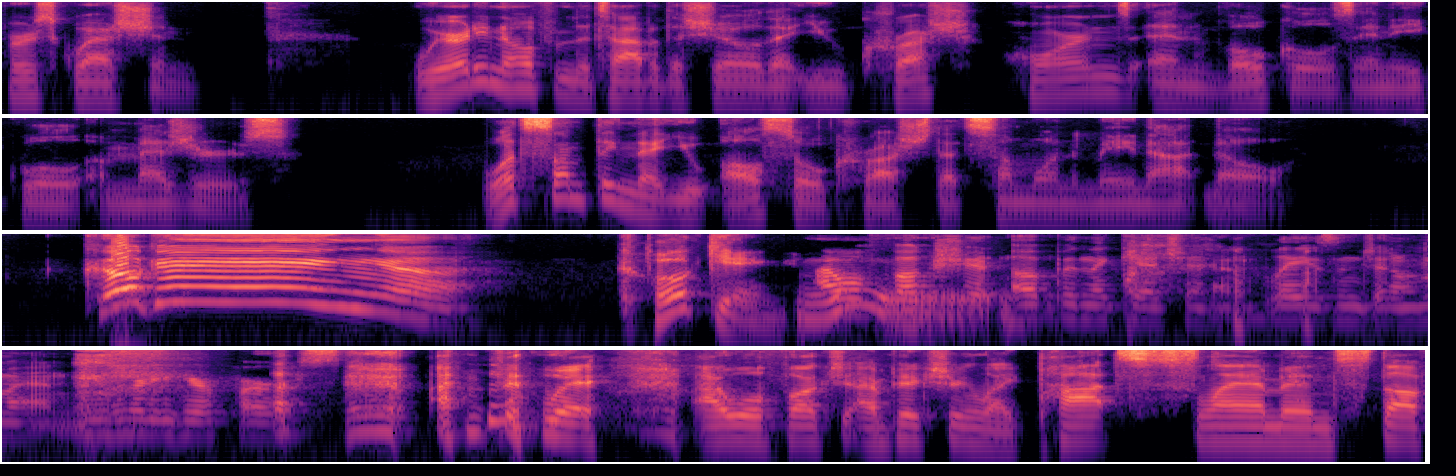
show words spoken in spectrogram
First question. We already know from the top of the show that you crush horns and vocals in equal measures. What's something that you also crush that someone may not know? Cooking! Cooking. I will fuck shit up in the kitchen, ladies and gentlemen. You heard it here first. I'm wait, I will fuck. I'm picturing like pots slamming stuff.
